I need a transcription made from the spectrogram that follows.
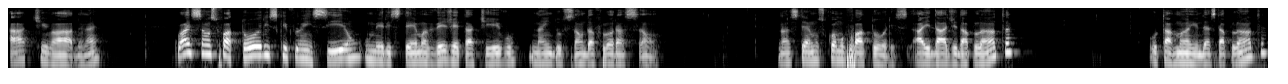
ativado, né? Quais são os fatores que influenciam o meristema vegetativo na indução da floração? Nós temos como fatores a idade da planta, o tamanho desta planta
